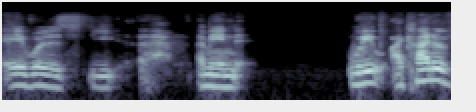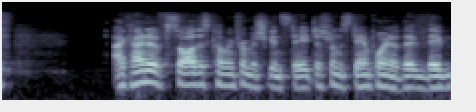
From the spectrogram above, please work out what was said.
it was i mean we i kind of i kind of saw this coming from michigan state just from the standpoint of they, they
